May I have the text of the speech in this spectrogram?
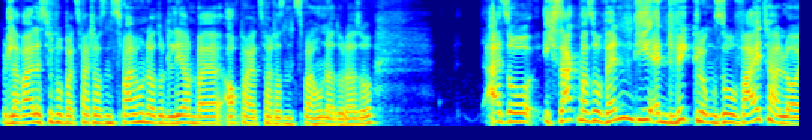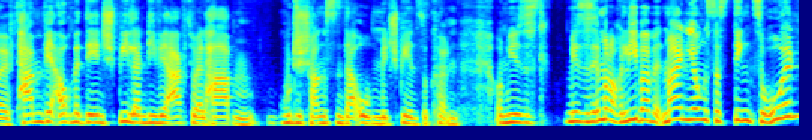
Mittlerweile ist Hypo bei 2200 und Leon bei, auch bei 2200 oder so. Also, ich sag mal so, wenn die Entwicklung so weiterläuft, haben wir auch mit den Spielern, die wir aktuell haben, gute Chancen, da oben mitspielen zu können. Und mir ist es, mir ist es immer noch lieber, mit meinen Jungs das Ding zu holen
